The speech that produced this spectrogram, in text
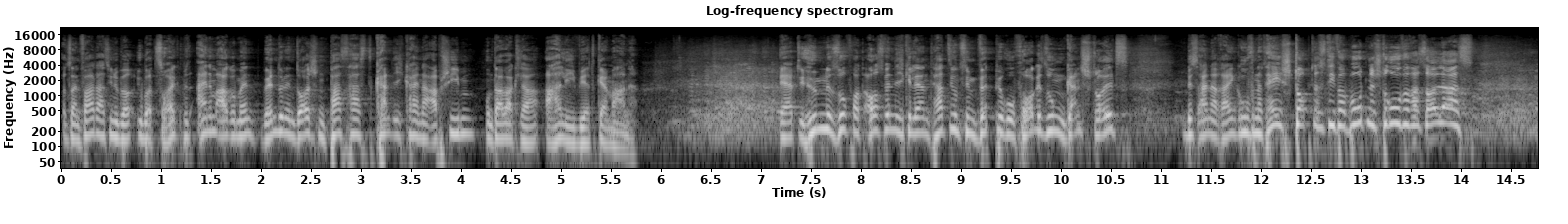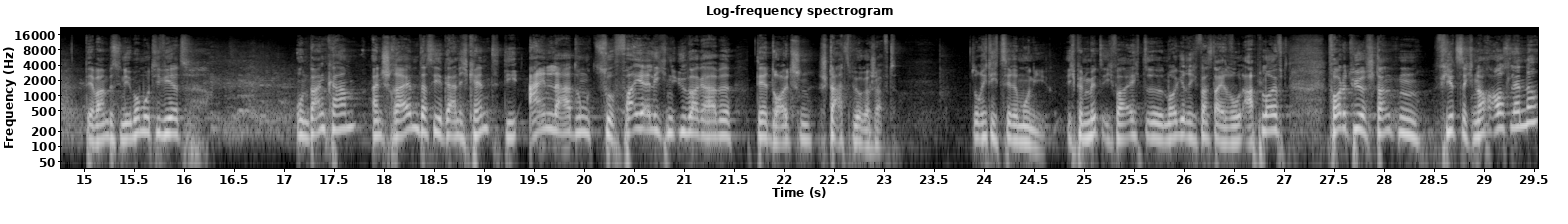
Sein Vater hat ihn über, überzeugt mit einem Argument, wenn du den deutschen Pass hast, kann dich keiner abschieben. Und da war klar, Ali wird Germane. Er hat die Hymne sofort auswendig gelernt, hat sie uns im Wettbüro vorgesungen, ganz stolz, bis einer reingerufen hat, hey, stopp, das ist die verbotene Strophe, was soll das? Der war ein bisschen übermotiviert. Und dann kam ein Schreiben, das ihr gar nicht kennt, die Einladung zur feierlichen Übergabe der deutschen Staatsbürgerschaft. So richtig Zeremonie. Ich bin mit, ich war echt äh, neugierig, was da wohl abläuft. Vor der Tür standen 40 noch Ausländer,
